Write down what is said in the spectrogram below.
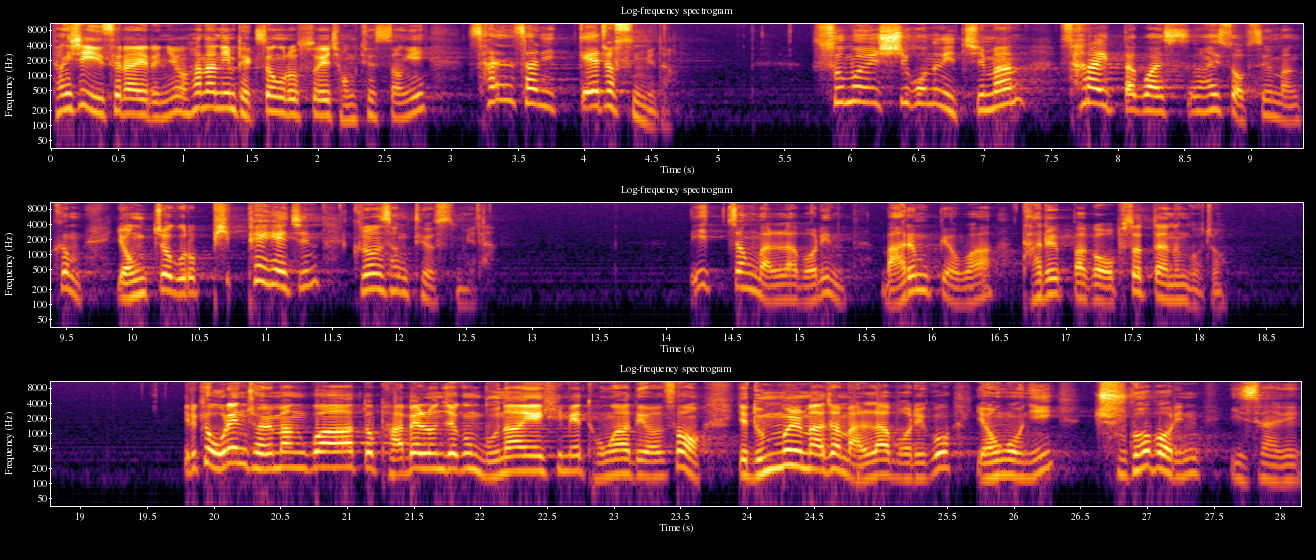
당시 이스라엘은요, 하나님 백성으로서의 정체성이 산산이 깨졌습니다. 숨을 쉬고는 있지만 살아있다고 할 수, 없을 만큼 영적으로 피폐해진 그런 상태였습니다. 삐쩍 말라버린 마른 뼈와 다를 바가 없었다는 거죠. 이렇게 오랜 절망과 또 바벨론 제국 문화의 힘에 동화되어서 눈물마저 말라버리고 영혼이 죽어버린 이스라엘,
